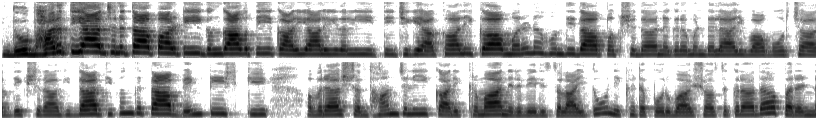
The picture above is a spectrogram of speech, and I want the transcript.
ಭಾರತೀಯ ಜನತಾ ಪಾರ್ಟಿ ಗಂಗಾವತಿ ಕಾರ್ಯಾಲಯದಲ್ಲಿ ಇತ್ತೀಚೆಗೆ ಅಕಾಲಿಕ ಮರಣ ಹೊಂದಿದ ಪಕ್ಷದ ನಗರ ಮಂಡಲ ಯುವ ಮೋರ್ಚಾ ಅಧ್ಯಕ್ಷರಾಗಿದ್ದ ದಿವಂಗತ ವೆಂಕಟೇಶ್ ಕಿ ಅವರ ಶ್ರದ್ಧಾಂಜಲಿ ಕಾರ್ಯಕ್ರಮ ನೆರವೇರಿಸಲಾಯಿತು. ನಿಕಟಪೂರ್ವ ಶಾಸಕರಾದ ಪರಣ್ಣ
